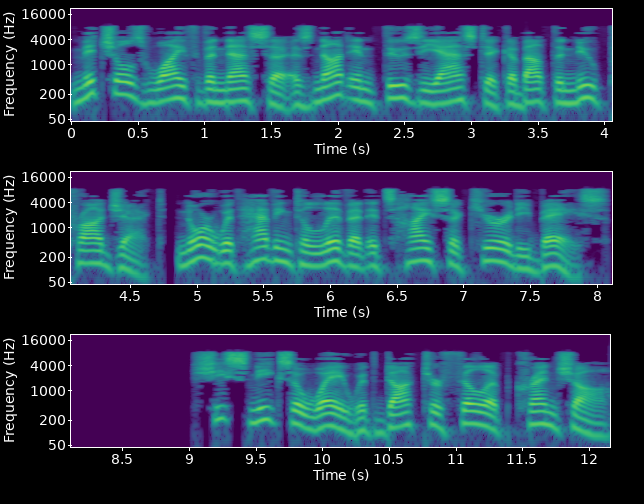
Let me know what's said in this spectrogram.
Mitchell's wife Vanessa is not enthusiastic about the new project, nor with having to live at its high-security base. She sneaks away with Dr. Philip Crenshaw,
